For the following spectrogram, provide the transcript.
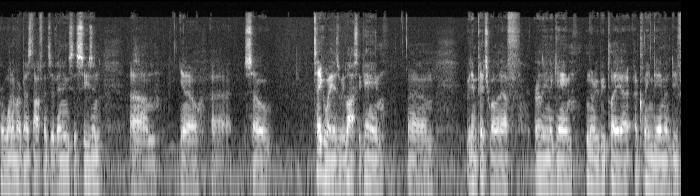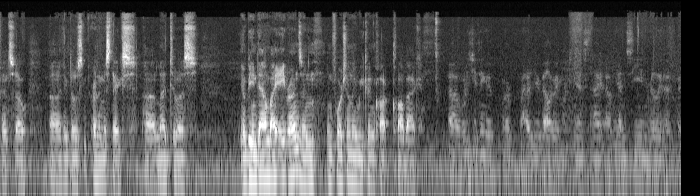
or one of our best offensive innings this season. Um, you know, uh, so takeaway is we lost the game. Um, we didn't pitch well enough early in the game, nor did we play a, a clean game on defense. So uh, I think those early mistakes uh, led to us, you know, being down by eight runs, and unfortunately we couldn't claw, claw back. Uh, what did you think of, or how did you evaluate Martinez tonight? Uh, we hadn't seen really the, the,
